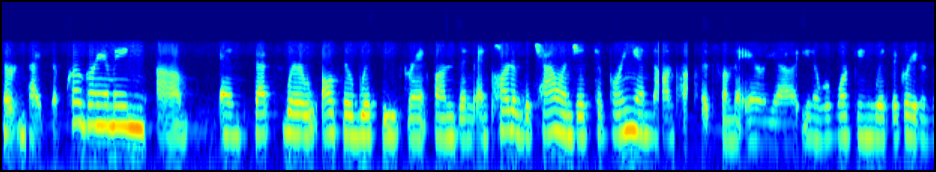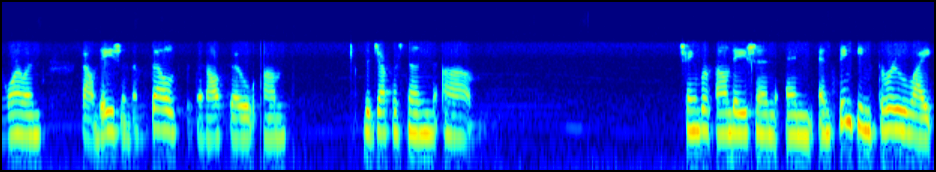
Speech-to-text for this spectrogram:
certain types of programming? Um, and that's where also with these grant funds and, and part of the challenge is to bring in nonprofits from the area. You know, we're working with the Greater New Orleans Foundation themselves, but then also um, the Jefferson um, Chamber Foundation, and and thinking through like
